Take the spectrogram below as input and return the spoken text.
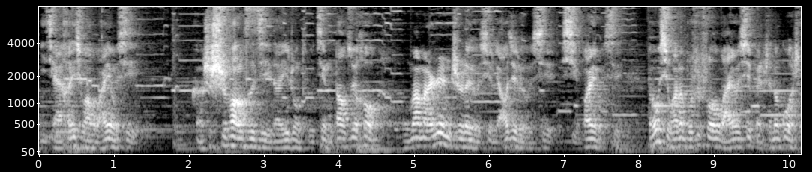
以前很喜欢玩游戏，可能是释放自己的一种途径，到最后我慢慢认知了游戏，了解了游戏，喜欢游戏。可能我喜欢的不是说玩游戏本身的过程，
